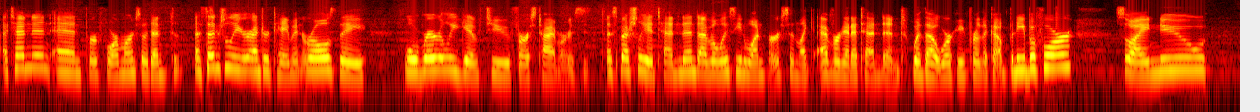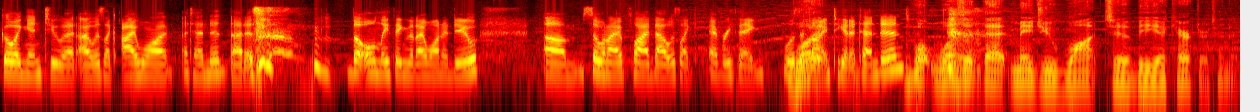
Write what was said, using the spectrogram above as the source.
attendant and performer. So essentially, your entertainment roles they will rarely give to first timers, especially attendant. I've only seen one person like ever get attendant without working for the company before. So I knew going into it, I was like, I want attendant. That is the only thing that I want to do. Um, so when I applied, that was like everything was what, nine to get attendant. What was it that made you want to be a character attendant?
